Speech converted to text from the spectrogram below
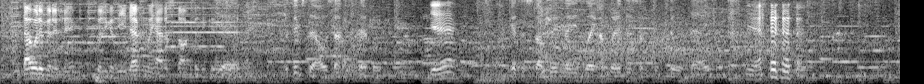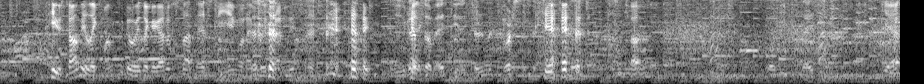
that would have been a shame, especially because he definitely had a stock that he could Yeah. It seems to always happen to Zeppo. Yeah, Gets a stop and then he's like, I'm gonna do something cool and die. yeah. he was telling me like months ago, he's like, I gotta stop SDing when I play friendlies. You got some SD in a tournament first. yeah. Oh, nice. yeah.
